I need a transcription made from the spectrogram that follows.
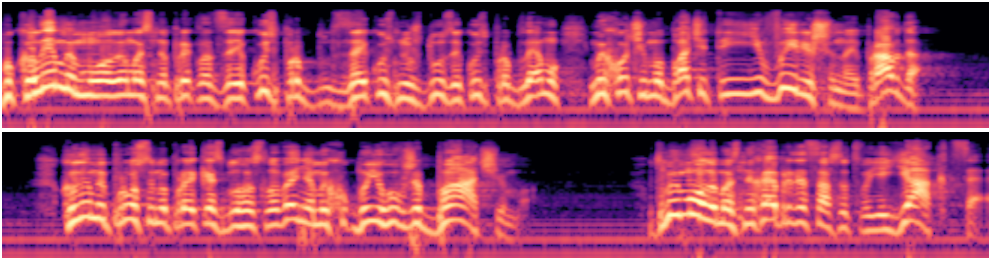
Бо коли ми молимось, наприклад, за якусь, за якусь нужду, за якусь проблему, ми хочемо бачити її вирішеною, правда? Коли ми просимо про якесь благословення, ми, ми його вже бачимо. От ми молимось, нехай прийде царство Твоє. Як це?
